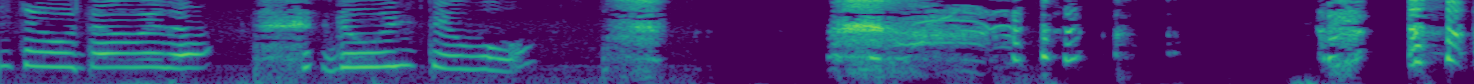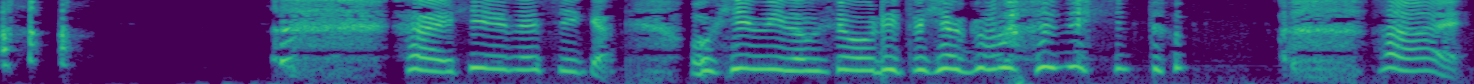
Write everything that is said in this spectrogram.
してもダメだ。どうしても。はい、ひえなしが、おひみの勝率100%。はい。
